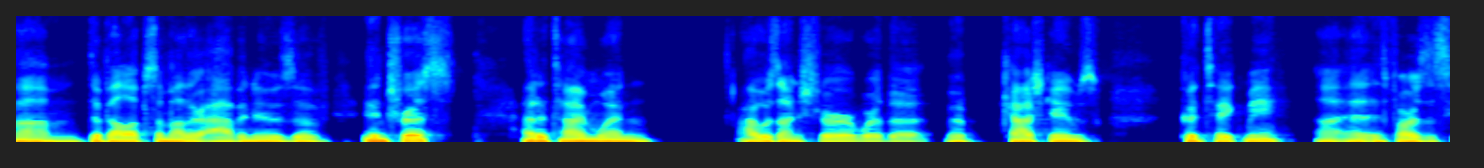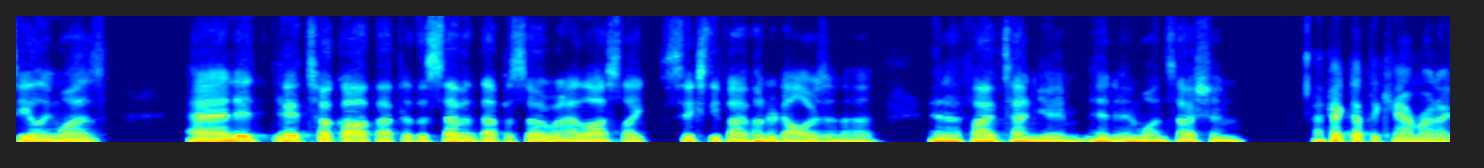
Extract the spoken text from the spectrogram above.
um, develop some other avenues of interest at a time when I was unsure where the the cash games could take me uh, as far as the ceiling was. And it, it took off after the seventh episode when I lost like $6,500 in a, in a 510 game in, in one session. I picked up the camera and I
